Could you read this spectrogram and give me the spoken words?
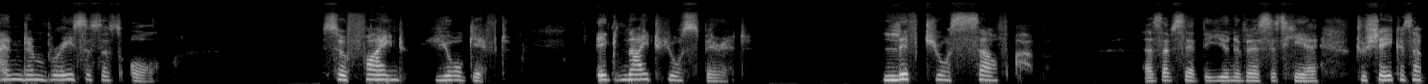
and embraces us all. So find your gift, ignite your spirit, lift yourself up. As I've said, the universe is here to shake us up,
